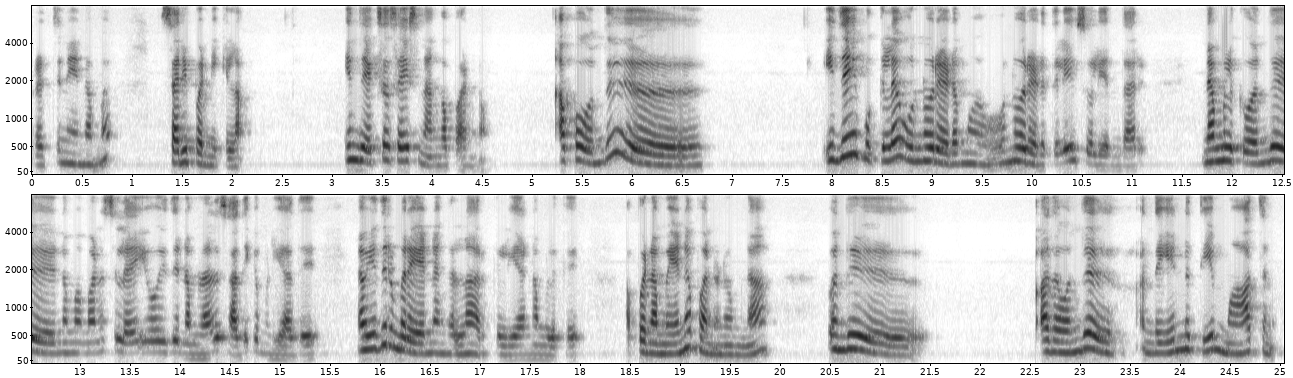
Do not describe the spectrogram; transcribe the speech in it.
பிரச்சனையை நம்ம சரி பண்ணிக்கலாம். இந்த எக்ஸசைஸ் நாங்கள் பண்ணோம். அப்போது வந்து இதே புக்கில் இன்னொரு இடமும் இன்னொரு இடத்துலையும் சொல்லியிருந்தார். நம்மளுக்கு வந்து நம்ம மனசில் ஐயோ இது நம்மளால் சாதிக்க முடியாது. நம்ம எதிர்மறை எண்ணங்கள்லாம் இருக்கு இல்லையா நம்மளுக்கு? அப்போ நம்ம என்ன பண்ணணும்னா வந்து அதை வந்து அந்த எண்ணத்தையே மாற்றணும்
